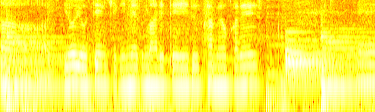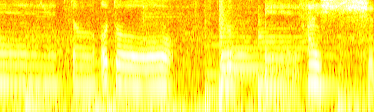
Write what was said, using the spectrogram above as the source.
あ良いお天気に恵まれている亀岡です。えー、っと音を、えー、取っ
